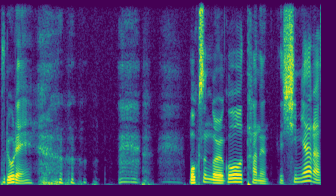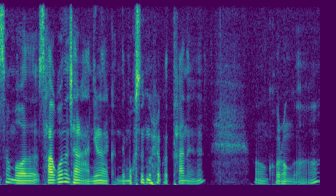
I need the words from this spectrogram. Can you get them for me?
무료래. 목숨 걸고 타는 그 심야라서 뭐 사고는 잘 안 일어날 건데 목숨 걸고 타는 어, 그런 거.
